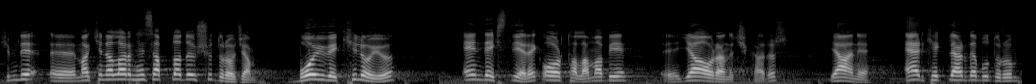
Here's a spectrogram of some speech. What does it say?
Şimdi e, makinelerin hesapladığı şudur hocam. Boy ve kiloyu endeksleyerek ortalama bir e, yağ oranı çıkarır. Yani erkeklerde bu durum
